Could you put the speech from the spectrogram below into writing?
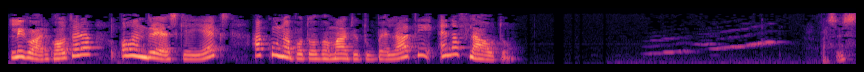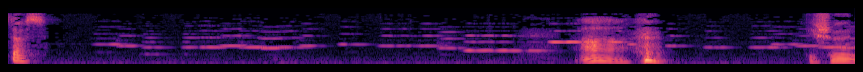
Λίγο αργότερα, ο Ανδρέας και η Εξ ακούν από το δωμάτιο του πελάτη ένα φλάουτο. Was ist das? Ah, wie schön.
